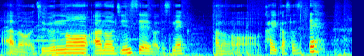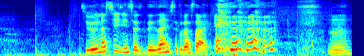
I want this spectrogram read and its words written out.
あの自分のあの人生をですねあの開花させて自分らしい人生をデザインしてください。うん、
